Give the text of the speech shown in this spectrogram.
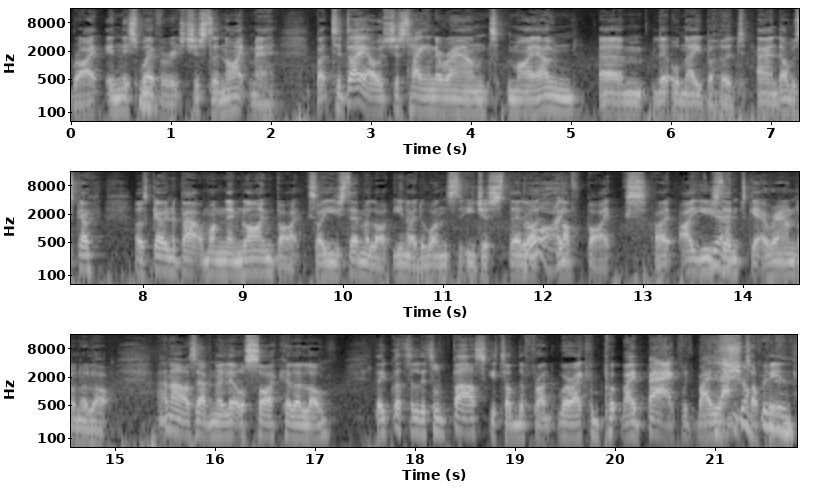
right? In this weather, it's just a nightmare. But today I was just hanging around my own um, little neighbourhood and I was go I was going about on one of them Lime bikes. I use them a lot, you know, the ones that you just, they're like Right. love bikes. I, I use Yeah. them to get around on a lot. And I was having a little cycle along. They've got a little basket on the front where I can put my bag with my laptop in. in.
